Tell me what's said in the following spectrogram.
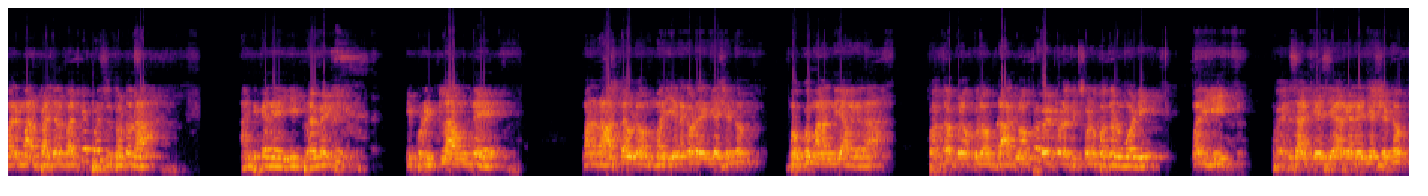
మరి మన ప్రజలు బతికే పరిస్థితి ఉంటుందా? అందుకనే ఈ ప్రైవేట్ ఇప్పుడు ఇట్లా ఉంటే మన రాష్ట్రంలో మరి ఈయన కూడా ఏం చేసిండు? బొగ్గు మనం తీయాలి కదా. కొత్త బ్లాకులో బ్లాక్లో ప్రైవేట్ వాళ్ళకి పిచ్చుకోవడం పోతాడు మోడీ. మరి ఈ పోయినసారి కేసీఆర్ గారు ఏం చేసిండు?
